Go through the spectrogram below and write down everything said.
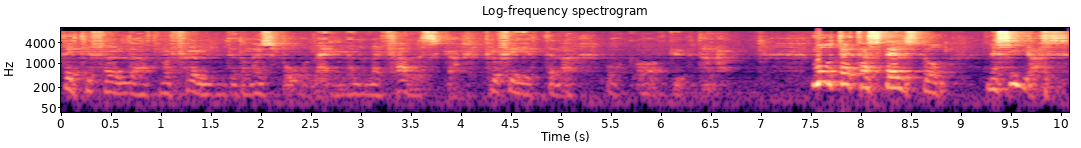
Det är till följd av att man följde de här spåmännen, de här falska profeterna och avgudarna. Mot detta ställs då Messias.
